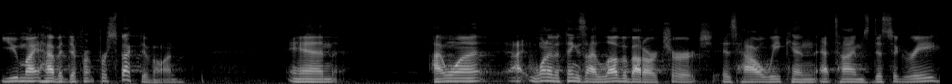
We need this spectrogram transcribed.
you might have a different perspective on. And I want, I, one of the things I love about our church is how we can at times disagree,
